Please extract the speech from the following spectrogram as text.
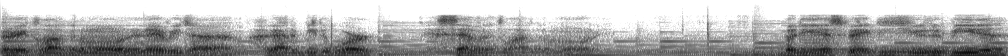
3 o'clock in the morning every time. I got to be to work at 7 o'clock in the morning. But they expected you to be there.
